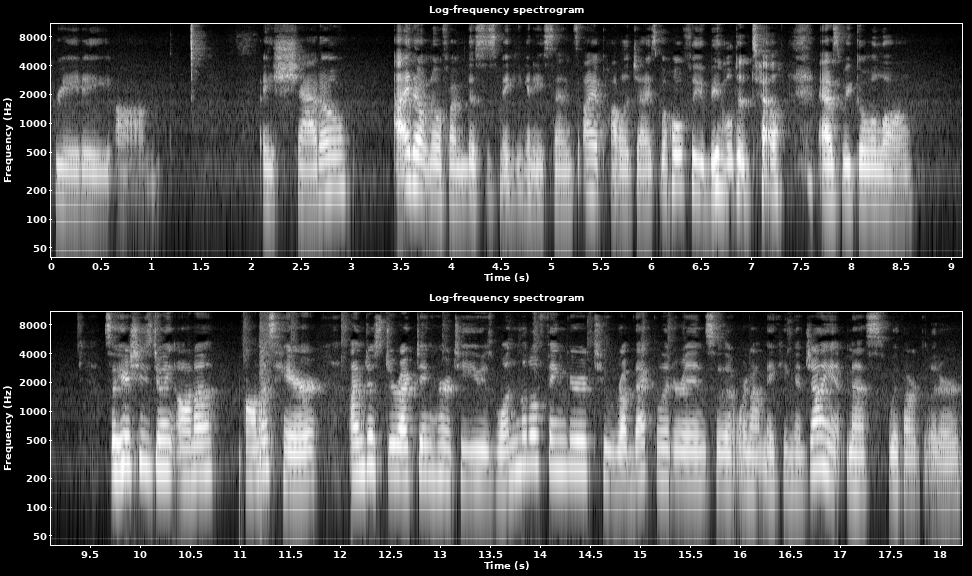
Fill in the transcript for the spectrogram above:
create a um, a shadow. I don't know if I'm this is making any sense. I apologize, but hopefully you'll be able to tell as we go along. So here she's doing Anna Anna's hair. I'm just directing her to use one little finger to rub that glitter in so that we're not making a giant mess with our glitter.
